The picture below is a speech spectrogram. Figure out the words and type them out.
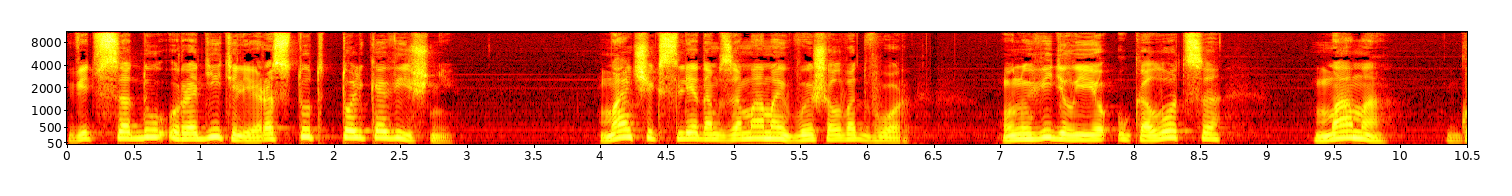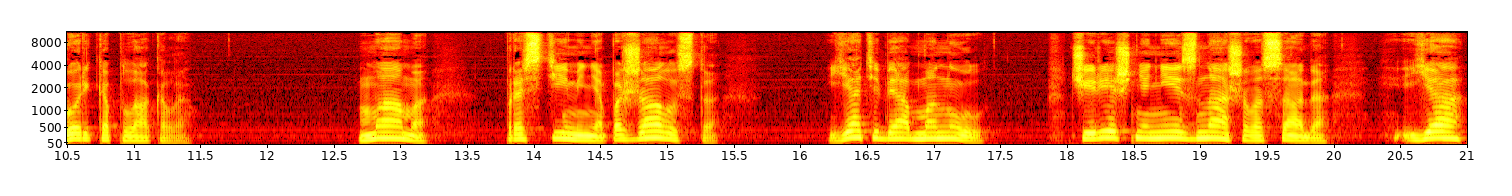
ведь в саду у родителей растут только вишни. Мальчик следом за мамой вышел во двор. Он увидел ее у колодца. Мама горько плакала. «Мама, прости меня, пожалуйста!» Я тебя обманул. Черешня не из нашего сада. Я...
